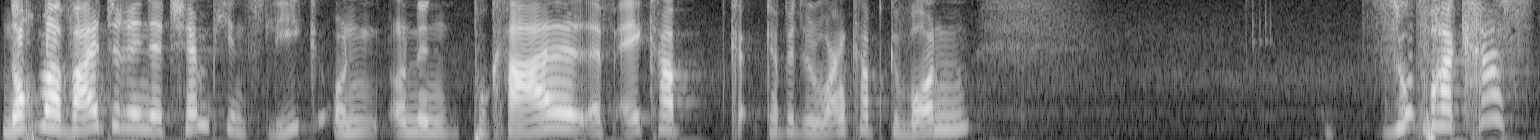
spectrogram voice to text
nochmal weitere in der Champions League und, und den Pokal, FA Cup, Capital One Cup gewonnen. Super krass.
